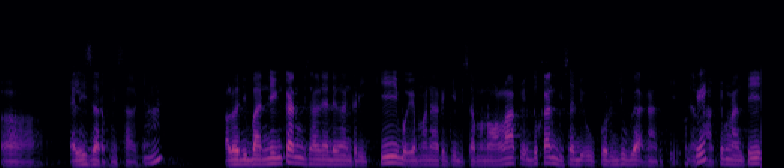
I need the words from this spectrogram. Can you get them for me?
eh, Eliezer misalnya. Hmm. Kalau dibandingkan misalnya dengan Ricky, bagaimana Ricky bisa menolak itu kan bisa diukur juga nanti. Dan hakim nanti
